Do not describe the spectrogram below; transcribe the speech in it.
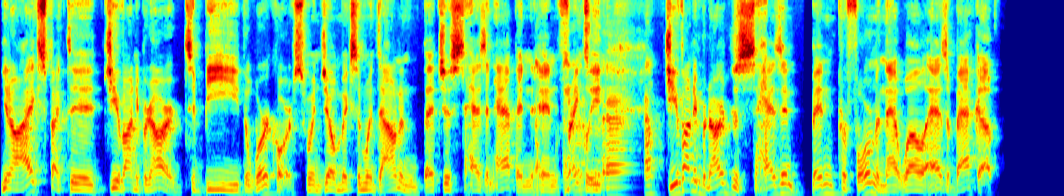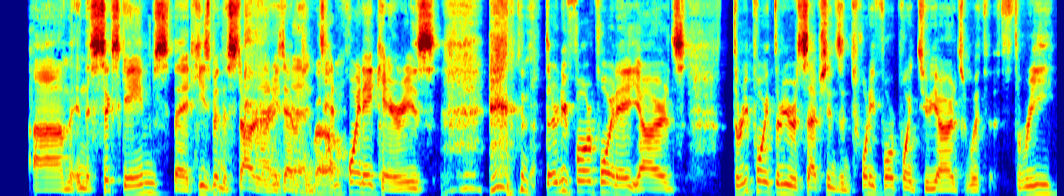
you know, I expected Giovani Bernard to be the workhorse when Joe Mixon went down, and that just hasn't happened. And frankly, Giovani Bernard just hasn't been performing that well as a backup. Um, in the six games that he's been the starter, he's averaging 10.8 carries, 34.8 yards, 3.3 receptions, and 24.2 yards with three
